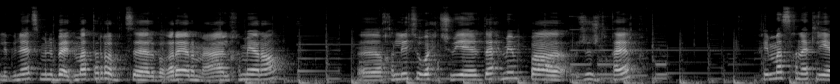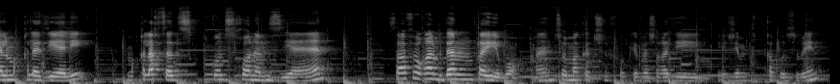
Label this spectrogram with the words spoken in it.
البنات من بعد ما طربت البغرير مع الخميرة آه، خليته واحد شوية يرتاح من با جوج دقائق فيما سخنات ليا المقلة ديالي. المقلة خصها تكون سخونة مزيان. صافي وغنبدا نطيبو. هانتوما كتشوفوا كيفاش غادي يجي مثقب وزوين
